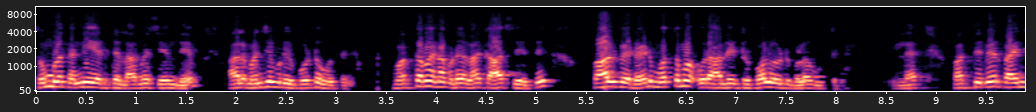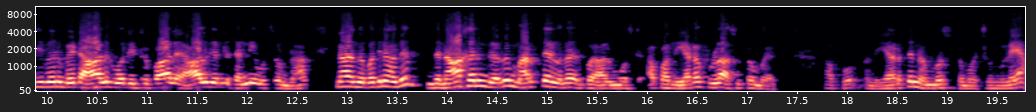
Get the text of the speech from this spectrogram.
சொம்புல தண்ணியை எடுத்து எல்லாருமே சேர்ந்து அதுல மஞ்சள் பொடியை போட்டு ஊத்துங்க. மொத்தமா என்ன பண்ணுங்க எல்லாரும் காசு சேர்த்து பால் பேட் ஆயிட்டு மொத்தமா ஒரு அரை லிட்டர் பால் ஒரு லிட்டர் பால் ஊத்துங்க. இல்ல பத்து பேர் பதினஞ்சு பேரும் போயிட்டு ஆளுக்கு ஒரு லிட்டர் பால் ஆளுக்கு ரெண்டு தண்ணி ஊத்துறோம்னா நான் அங்க பாத்தீங்கன்னா வந்து இந்த நாகருங்கிறது மரத்தையில தான் இருப்பாரு ஆல்மோஸ்ட் அப்ப அந்த இடம் ஃபுல்லா அசுத்தமாயிடும். அப்போ அந்த இடத்த நம்ம சுத்தமா வச்சுக்கணும் இல்லையா?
